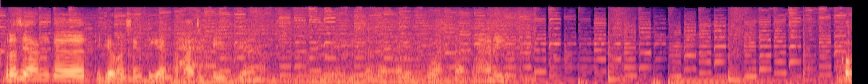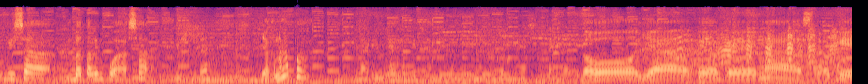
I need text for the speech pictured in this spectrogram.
Terus yang ketiga mas, yang ketiga apa aja? Tiga batalin puasa lari. Kok bisa batalin puasa? Bisa. Ya kenapa? Larinya mungkin sambil minum es teh kali. ya. Oh ya, oke oke, Mas. Oke,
